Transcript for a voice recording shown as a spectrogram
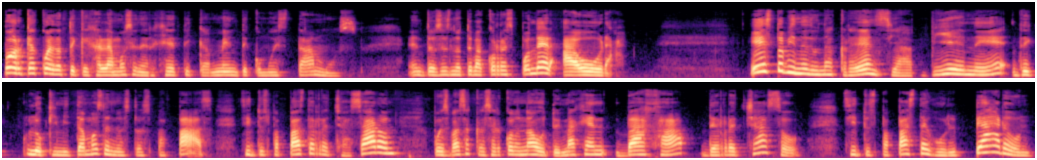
Porque acuérdate que jalamos energéticamente como estamos. Entonces no te va a corresponder ahora. Esto viene de una creencia, viene de lo que imitamos de nuestros papás. Si tus papás te rechazaron, pues vas a crecer con una autoimagen baja de rechazo. Si tus papás te golpearon,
